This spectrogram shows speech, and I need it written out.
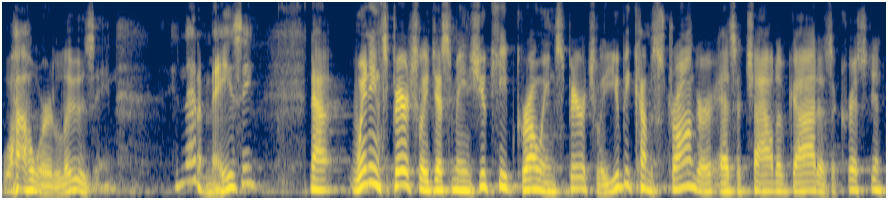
while we're losing. Isn't that amazing? Now, winning spiritually just means you keep growing spiritually. You become stronger as a child of God, as a Christian,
